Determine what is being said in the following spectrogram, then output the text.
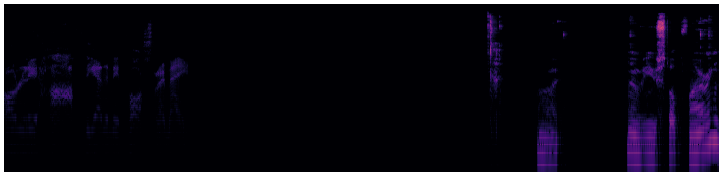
Only half the enemy force remains. Right. Now have you stop firing?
